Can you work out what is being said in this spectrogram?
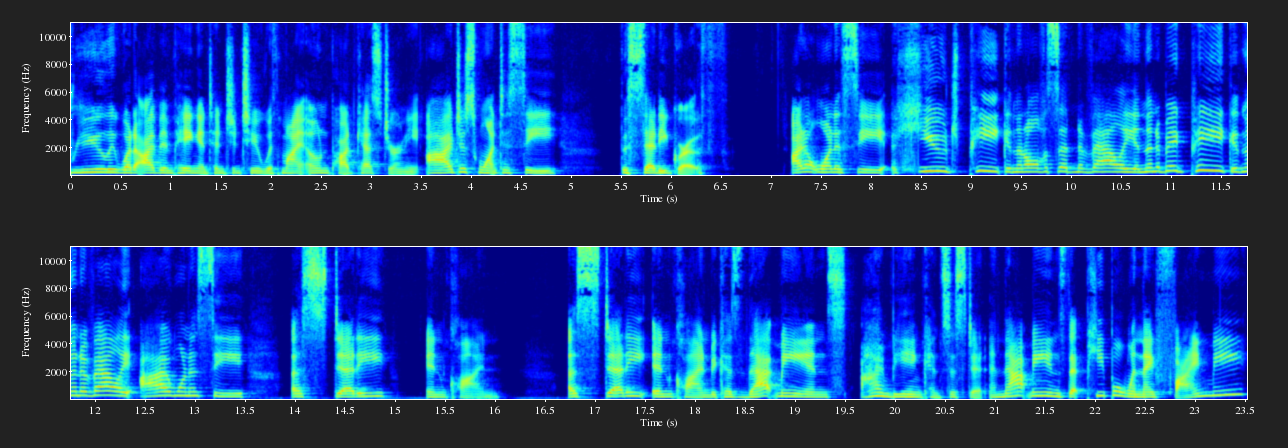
really what I've been paying attention to with my own podcast journey. I just want to see the steady growth. I don't want to see a huge peak and then all of a sudden a valley and then a big peak and then a valley. I want to see a steady incline. A steady incline because that means I'm being consistent. And that means that people, when they find me,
